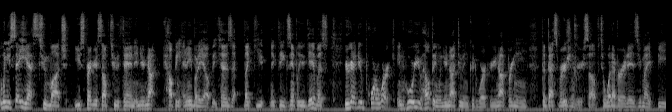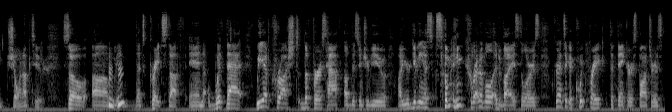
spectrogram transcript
when you say yes too much, you spread yourself too thin, and you're not helping anybody out because, like you, like the example you gave us, you're going to do poor work. And who are you helping when you're not doing good work or you're not bringing the best version of yourself to whatever it is you might be showing up to? So, um, mm-hmm. I mean, mm-hmm. that's great stuff. And with that, we have crushed the first half of this interview. Uh, you're giving us some incredible advice, Dolores. We're going to take a quick break to thank our sponsors,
